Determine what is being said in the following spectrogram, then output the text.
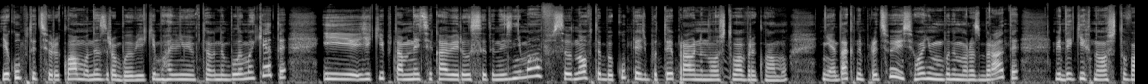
яку б ти цю рекламу не зробив, які б галімі в тебе не були макети, і які б там нецікаві рілси ти не знімав, все одно в тебе куплять, бо ти правильно налаштував рекламу. Ні, так не працює. Сьогодні ми будемо розбирати, від яких налаштувань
